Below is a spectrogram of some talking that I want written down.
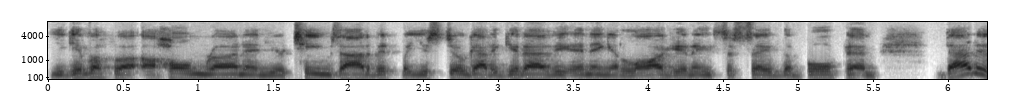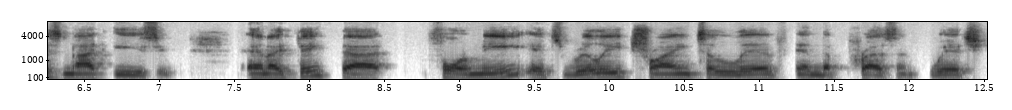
you give up a, a, home run and your team's out of it, but you still got to get out of the inning and log innings to save the bullpen. That is not easy. And I think that for me, it's really trying to live in the present, which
